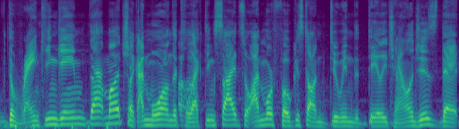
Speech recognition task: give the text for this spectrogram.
the ranking game that much. Like I'm more on the Uh-huh. collecting side, so I'm more focused on doing the daily challenges that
